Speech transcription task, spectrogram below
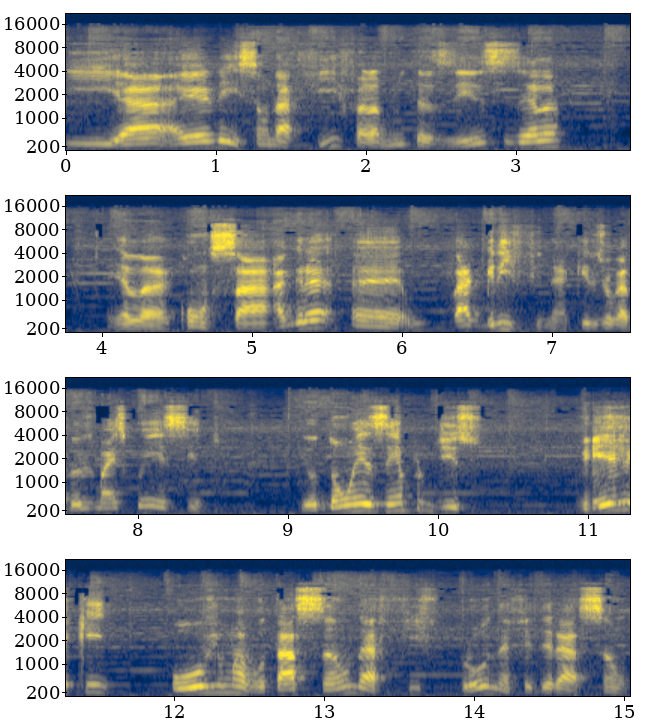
E a, eleição da FIFA, ela, muitas vezes, ela, ela consagra é, a grife, né, aqueles jogadores mais conhecidos. Eu dou um exemplo disso. Veja que houve uma votação da FIFPRO, né, Federação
